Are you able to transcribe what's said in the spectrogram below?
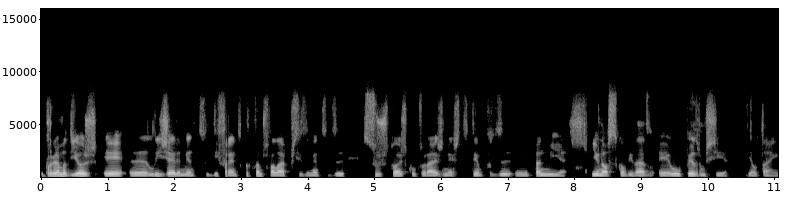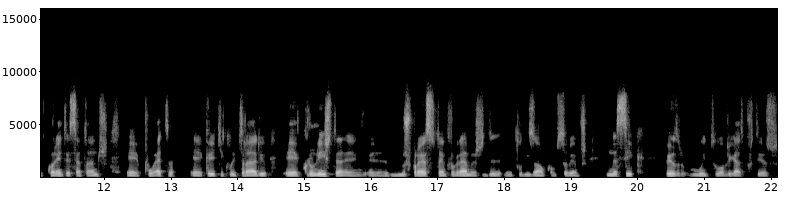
O programa de hoje é uh, ligeiramente diferente, porque vamos falar precisamente de sugestões culturais neste tempo de uh, pandemia. E o nosso convidado é o Pedro Mexia. Ele tem 47 anos, é poeta, é crítico literário, é cronista é, é, no Expresso, tem programas de televisão, como sabemos, na SIC. Pedro, muito obrigado por teres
